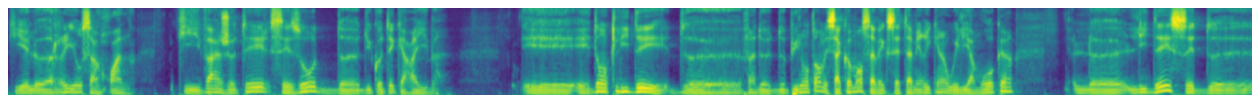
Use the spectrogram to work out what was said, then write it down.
qui est le Rio San Juan qui va jeter ses eaux du côté Caraïbe. Et, donc l'idée, de, enfin depuis longtemps, mais ça commence avec cet Américain William Walker, l'idée c'est de,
